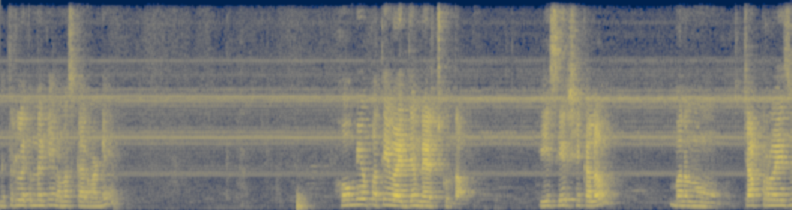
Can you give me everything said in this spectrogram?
మిత్రులకందరికీ నమస్కారం అండి. హోమియోపతి వైద్యం నేర్చుకుందాం. ఈ శీర్షికలో మనము చాప్టర్ వైజ్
